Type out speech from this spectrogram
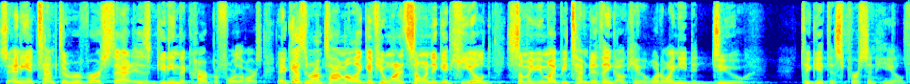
So any attempt to reverse that is getting the cart before the horse. You guys know what I'm talking about? Like if you wanted someone to get healed, some of you might be tempted to think, okay, well, what do I need to do to get this person healed?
